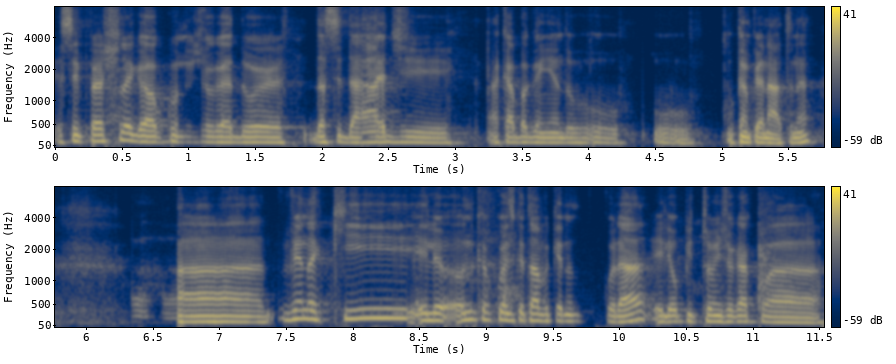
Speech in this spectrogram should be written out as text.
Eu sempre acho legal quando o jogador da cidade acaba ganhando o, o, o campeonato, né? Uhum. Ah, vendo aqui, ele, a única coisa que eu tava querendo procurar, ele optou em jogar com a,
